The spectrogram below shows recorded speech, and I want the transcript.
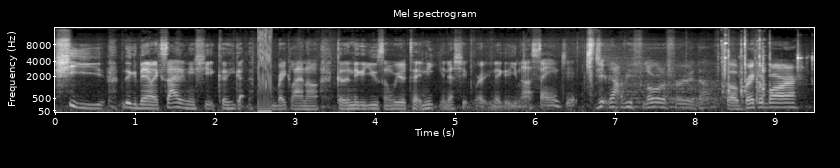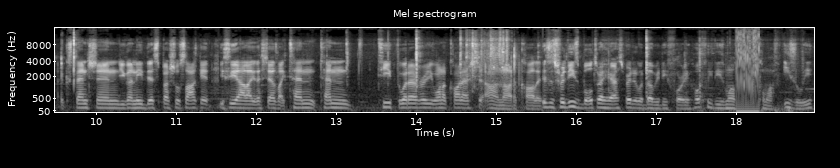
She, nigga damn excited and shit because he got the brake line on. Because the nigga used some weird technique and that shit worked, nigga. You know what I'm saying, shit? Shit not re Florida for it, dog. So breaker bar, extension. You're gonna need this special socket. You see how like that shit has like 10, 10 teeth, whatever you want to call that shit. I don't know how to call it. This is for these bolts right here. I sprayed it with WD-40. Hopefully these motherfuckers come off easily.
